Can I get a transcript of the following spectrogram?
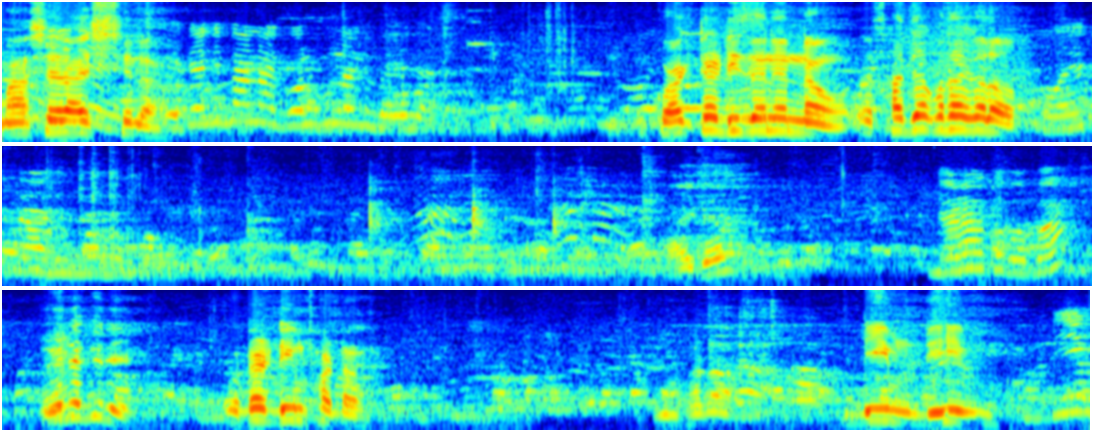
মাছের আইস ছিল। এটা নিবা না গোলগুলো নিবা এটা কয়েকটা ডিজাইনের নাও। এ সাদিয়া কোথায় গেল? এটা কি রে? ওটা ডিম ফাটার। ফাটা? ডিম ডিম। ডিম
